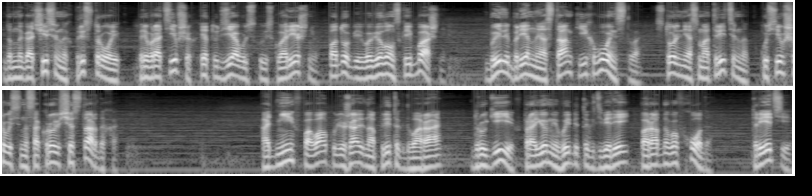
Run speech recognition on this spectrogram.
до многочисленных пристроек, превративших эту дьявольскую скворешню в подобие Вавилонской башни, были бренные останки их воинства, столь неосмотрительно покусившегося на сокровища Стардаха. Одни в повалку лежали на плитах двора, другие в проеме выбитых дверей парадного входа, третьи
